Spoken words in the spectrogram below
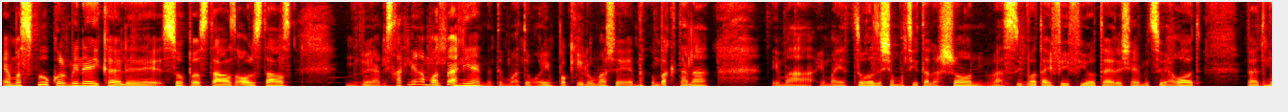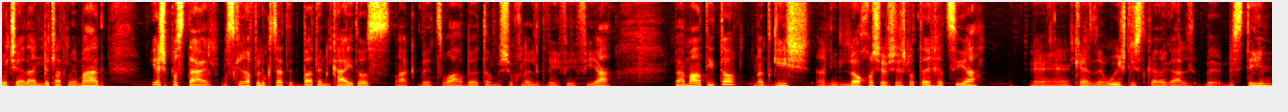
הם אספו כל מיני כאלה superstars, all stars, והמשחק נראה מאוד מעניין, אתם, אתם רואים פה כאילו מה שבקטנה עם, ה, עם היצור הזה שמוציא את הלשון והסביבות היפהפיות האלה שהן מצוירות, והדמות שהיא עדיין בתלת מימד, יש פה סטייל, מזכיר אפילו קצת את Baten Kaitos, רק בצורה הרבה יותר משוכללת ויפהפייה. ואמרתי, טוב, נדגיש, אני לא חושב שיש לו תאריך יציאה. אה, כן, זה ווישליסט כרגע בסטים,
